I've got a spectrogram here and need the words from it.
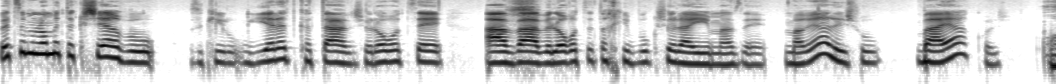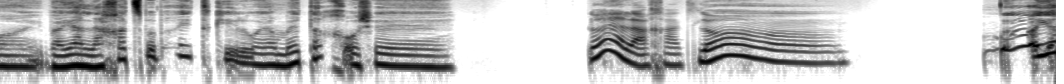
בעצם לא מתקשר, והוא... זה כאילו ילד קטן שלא רוצה אהבה ולא רוצה את החיבוק של האימא, זה מראה לי שהוא בעיה כלשהי. וואי, והיה לחץ בבית? כאילו, היה מתח, או ש... לא היה לחץ, לא... היה,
